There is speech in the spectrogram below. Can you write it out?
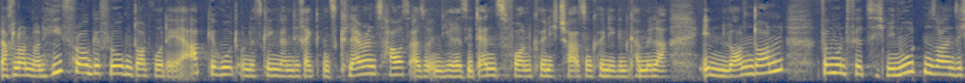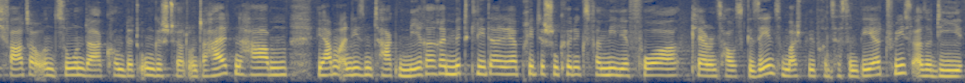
nach London Heathrow geflogen. Dort wurde er abgeholt und es ging dann direkt ins Clarence House, also in die Residenz von König Charles und Königin Camilla in London. 45 Minuten sollen sich Vater und Sohn da kommen komplett ungestört unterhalten haben. Wir haben an diesem Tag mehrere Mitglieder der britischen Königsfamilie vor Clarence House gesehen, zum Beispiel Prinzessin Beatrice, also die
